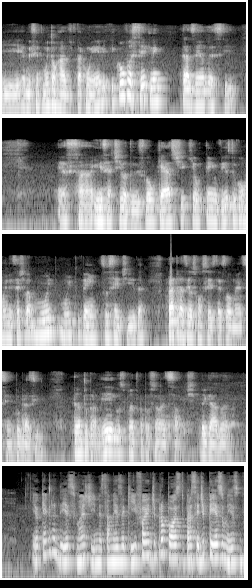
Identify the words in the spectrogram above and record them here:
E eu me sinto muito honrado de estar com ele. E com você que vem trazendo esse essa iniciativa do Slowcast, que eu tenho visto como uma iniciativa muito, muito bem sucedida para trazer os conceitos da Slow Medicine para o Brasil, tanto para leigos quanto para profissionais de saúde. Obrigado, Ana. Eu que agradeço, imagina, essa mesa aqui foi de propósito, para ser de peso mesmo.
